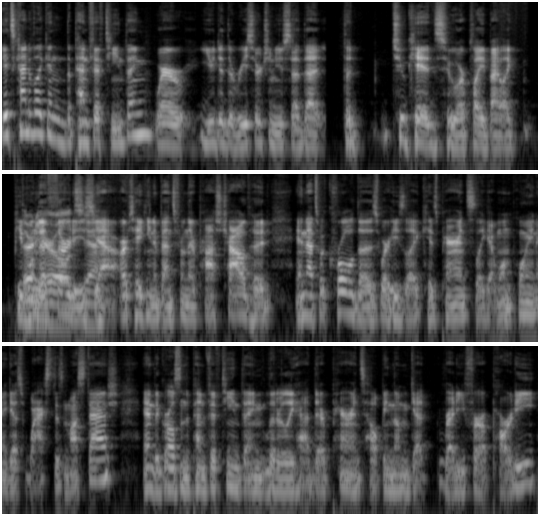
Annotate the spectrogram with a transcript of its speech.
it's kind of like in the Pen 15 thing, where you did the research and you said that the two kids who are played by like people in their 30-year-olds, 30s, yeah. yeah. are taking events from their past childhood. And that's what Kroll does, where he's like, his parents, like at one point, I guess, waxed his mustache. And the girls in the Pen 15 thing literally had their parents helping them get ready for a party.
